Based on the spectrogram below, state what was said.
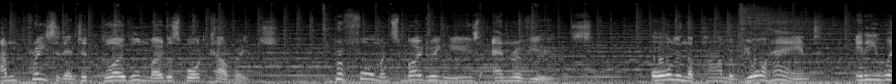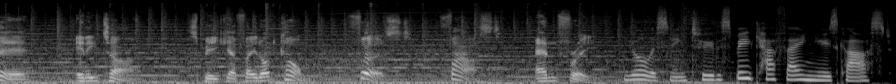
unprecedented global motorsport coverage, performance motoring news and reviews. All in the palm of your hand, anywhere, anytime. Speedcafe.com. First, fast, and free. You're listening to the Speedcafe newscast.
